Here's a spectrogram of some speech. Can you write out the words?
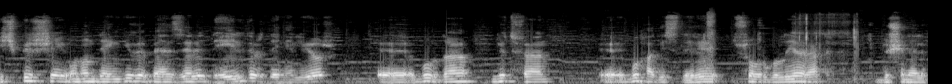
Hiçbir şey onun dengi ve benzeri değildir deniliyor. E, burada lütfen e, bu hadisleri sorgulayarak düşünelim.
